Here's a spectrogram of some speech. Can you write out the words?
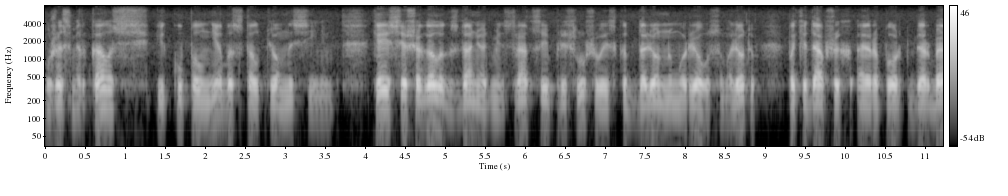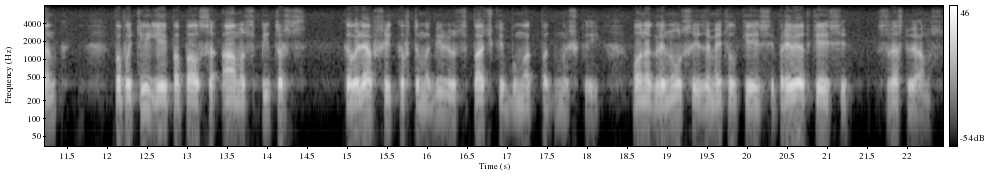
Уже смеркалось, и купол неба стал темно-синим. Кейси шагала к зданию администрации, прислушиваясь к отдаленному реву самолетов, покидавших аэропорт Бербенк. По пути ей попался Амос Питерс, ковылявший к автомобилю с пачкой бумаг под мышкой. Он оглянулся и заметил Кейси. «Привет, Кейси!» «Здравствуй, Амос!»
